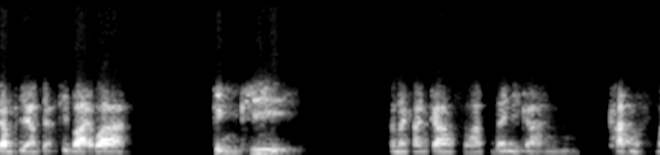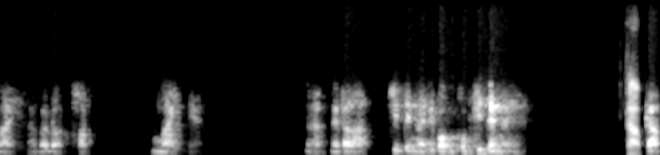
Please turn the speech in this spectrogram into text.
จำพยายามจะอธิบายว่า สิ่งที่ธนาคารกลางสหรัฐได้มีการคาดหมายใหม่ แล้วก็ดอทพอตใหม่เนี่ยนะครับในตลาดคิดยังไงที่ผมผมคิดยังไงครับกับ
